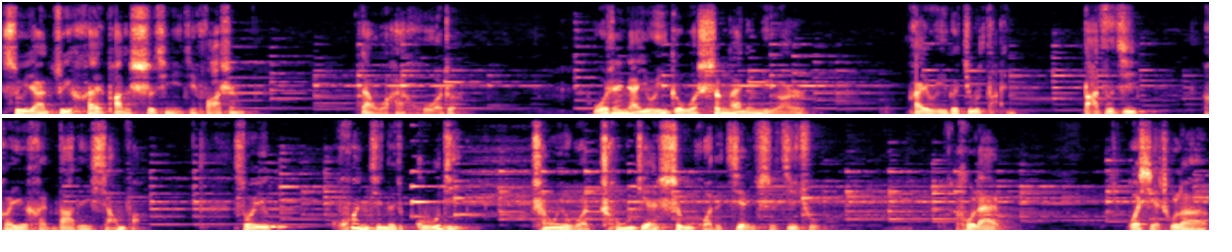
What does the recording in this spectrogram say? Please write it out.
虽然最害怕的事情已经发生，但我还活着。我仍然有一个我深爱的女儿，还有一个旧打打字机和一个很大的一个想法。所以，困境的谷底。”成为我重建生活的坚实基础。后来，我写出了《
